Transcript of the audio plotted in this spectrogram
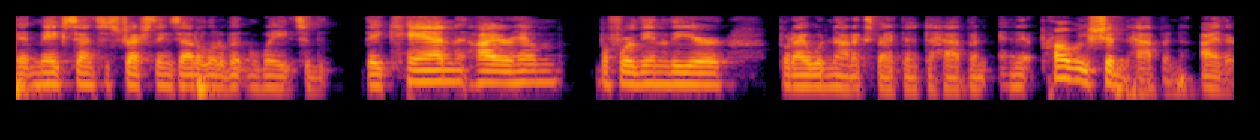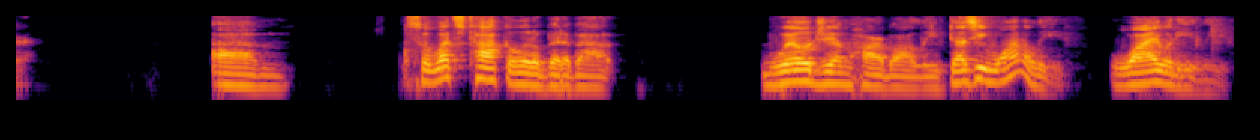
It makes sense to stretch things out a little bit and wait so they can hire him before the end of the year, but I would not expect that to happen, and it probably shouldn't happen either. Um, so let's talk a little bit about will Jim Harbaugh leave? Does he want to leave? Why would he leave?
